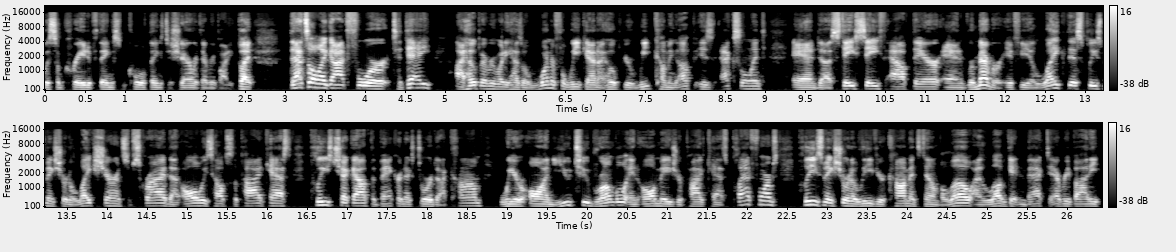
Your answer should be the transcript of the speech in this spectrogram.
with some creative things, some cool things to share with everybody. But that's all I got for today. I hope everybody has a wonderful weekend. I hope your week coming up is excellent and uh, stay safe out there. And remember, if you like this, please make sure to like, share, and subscribe. That always helps the podcast. Please check out thebankernextdoor.com. We are on YouTube, Rumble, and all major podcast platforms. Please make sure to leave your comments down below. I love getting back to everybody,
